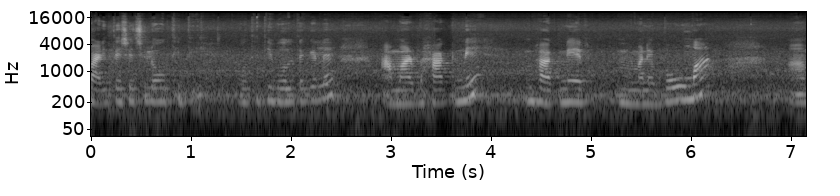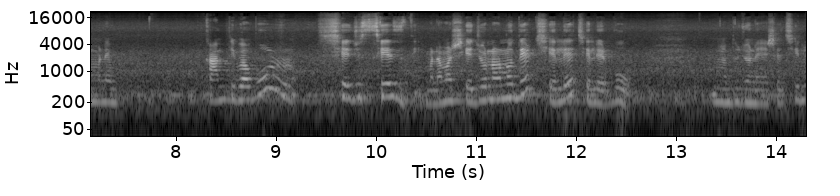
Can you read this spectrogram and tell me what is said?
বাড়িতে এসেছিল অতিথি। অতিথি বলতে গেলে আমার ভাগ্নে, ভাগ্নের মানে বৌমা মানে কান্তিবাবুর সেজ, সেজদি মানে আমার সেজ ননদের ছেলে, ছেলের বউ দুজনে এসেছিল।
